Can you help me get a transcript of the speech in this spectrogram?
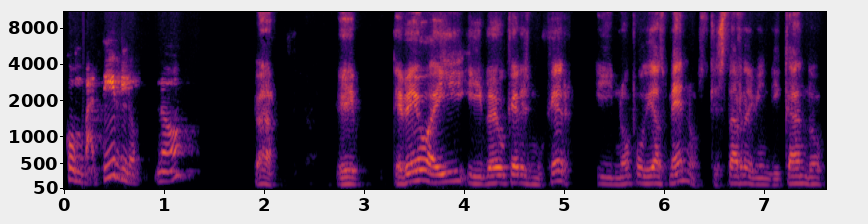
combatirlo, ¿no? Claro. Eh, te veo ahí y veo que eres mujer y no podías menos, que está reivindicando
